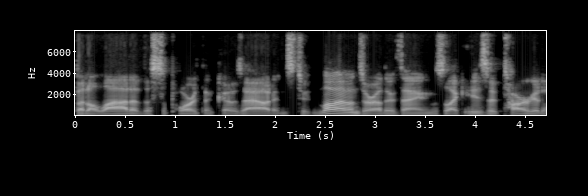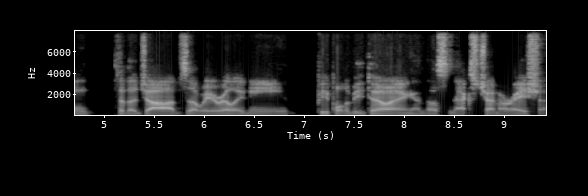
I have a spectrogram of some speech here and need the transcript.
but a lot of the support that goes out in student loans or other things like is it targeted to the jobs that we really need people to be doing in this next generation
